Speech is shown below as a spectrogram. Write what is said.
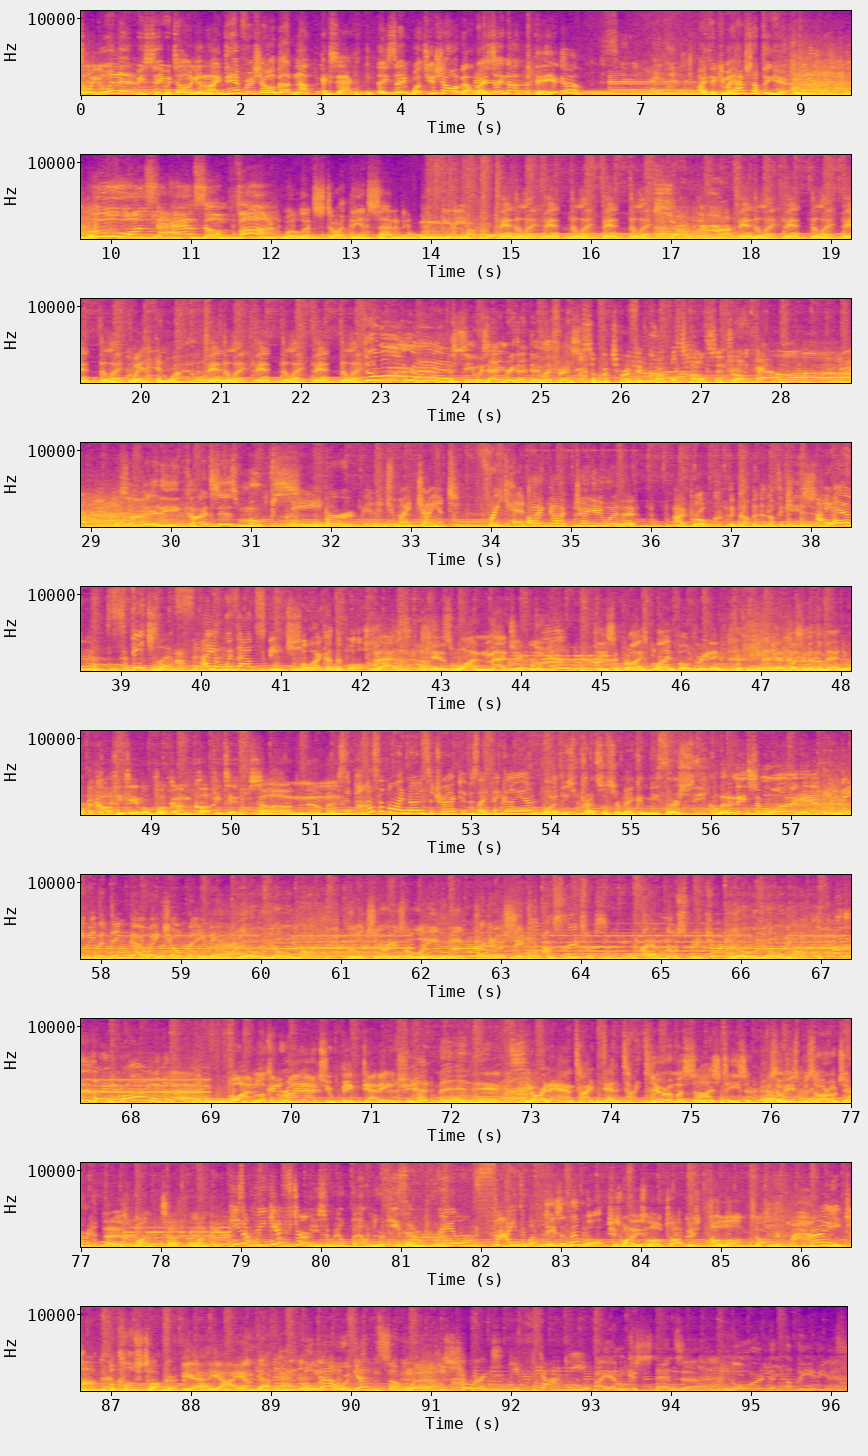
So we go into NBC, we tell them I got an idea for a show about nothing. Exactly. They say, What's your show about? I say nothing. But there you go. I think you may have something here. Who wants to have some fun? Well, let's start the insanity. Giddy up. Vandelay, Vandelay, Vandelay. Shut up. Vandelay, Vandelay, Vandelay. Wet and wild. Vandelay, Vandelay, Vandelay. Dolores! The sea was angry that day, my friends. Super terrific carpal tunnel syndrome. Sorry, the card says moops. A bird ran into my giant freak head. I got jiggy with it. I broke the covenant of the keys. I am speechless. I am without speech. Oh, I got the ball. That is one magic loogie. The surprise blindfold greeting. that wasn't in the manual. A coffee table book on coffee tables. Hello, Newman. Is it possible I'm not as attractive as I think I am? Boy, these pretzels are making me thirsty. I'm gonna need some water here. Maybe the dingo ate your baby. Yo, yo, ma. Little Jerry is a lean, mean pecking machine. I'm speechless. I have no speech. Yo, yo, ma. Not that there's anything wrong with that. Oh, I'm looking right at you, Big Daddy. She had man hands. You're an anti-dentite. You're a massage teaser. So he's Bizarro Jerry. That is one tough monkey. He's a regifter. He's a real bounder. He's a real sidler. He's a nimbo. She's one of these low talkers, a long talker. A high talker. A close talker. Yeah, yeah, I am Batman. Well, now we're getting somewhere. He's short. He's stocky. I am Costanza, Lord of the Idiots.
